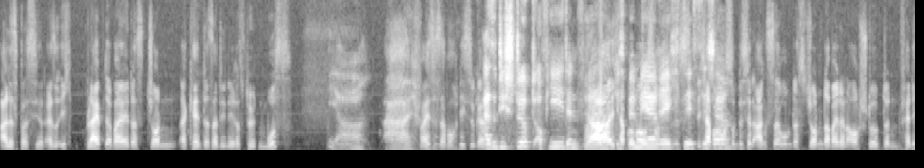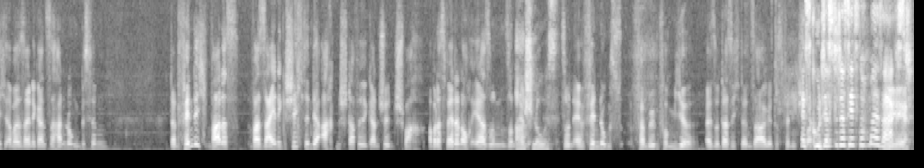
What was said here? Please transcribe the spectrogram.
alles passieren. Also ich bleib dabei, dass John erkennt, dass er Daenerys töten muss. Ja. Ah, ich weiß es aber auch nicht so ganz. Also die stirbt auf jeden Fall. ja, ich, habe bin mir so richtig bisschen, ich habe sicher. auch so ein bisschen Angst darum, dass John dabei dann auch stirbt. Dann fände ich aber seine ganze Handlung ein bisschen. Dann finde ich, war das, war seine Geschichte in der achten Staffel ganz schön schwach. Aber das wäre dann auch eher so ein, so ein so ein Empfindungsvermögen von mir. Also, dass ich dann sage, das finde ich Ist schwach. gut, dass du das jetzt nochmal sagst.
